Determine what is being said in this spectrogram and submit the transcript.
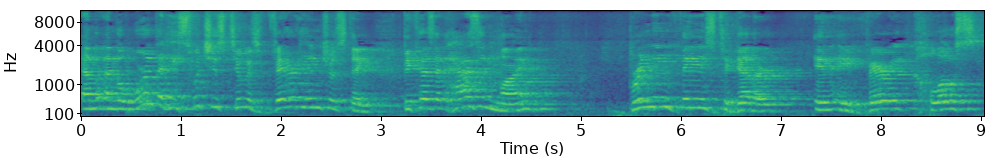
And, and the word that he switches to is very interesting because it has in mind bringing things together in a very close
